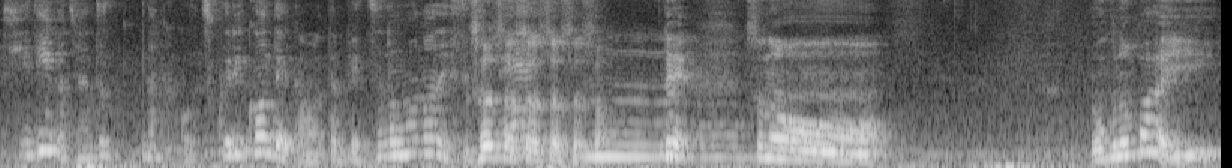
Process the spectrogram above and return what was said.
CD がちゃんとなんかこう作り込んでるからまた別のものですよねそうそうそうそうそうそううんでその僕の場合ミ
